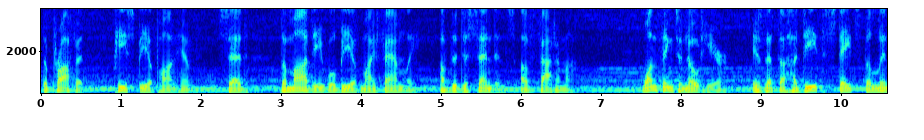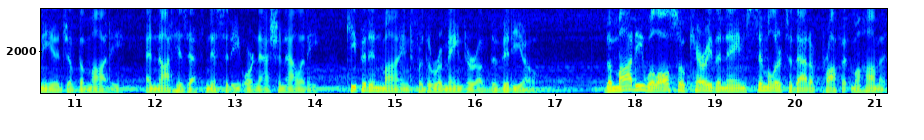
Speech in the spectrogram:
The Prophet, peace be upon him, said, The Mahdi will be of my family, of the descendants of Fatima. One thing to note here is that the hadith states the lineage of the Mahdi and not his ethnicity or nationality. Keep it in mind for the remainder of the video. The Mahdi will also carry the name similar to that of Prophet Muhammad.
